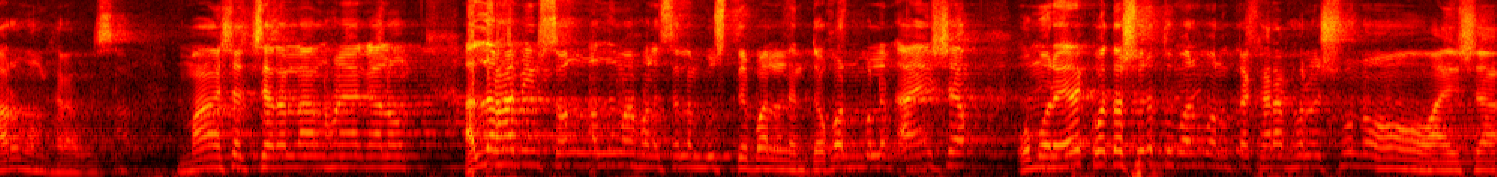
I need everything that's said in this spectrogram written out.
আরও মন খারাপ হয়েছে। মা আয়েশার চেহারা লাল হয়ে গেল। আল্লাহ হাবিব সাল্লাম বুঝতে পারলেন, তখন বললেন, আয়েশা, ওমরের কথা শুনে তোমার মনটা খারাপ হলো। শোনো, আয়েশা,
